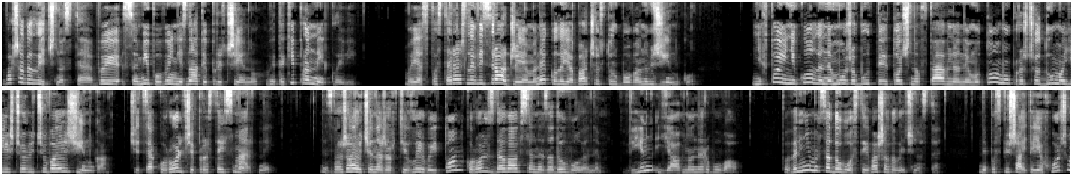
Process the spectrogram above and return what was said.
Ваша величносте, ви самі повинні знати причину, ви такі проникливі. Моя спостережливість зраджує мене, коли я бачу стурбовану жінку. Ніхто і ніколи не може бути точно впевненим у тому, про що думає і що відчуває жінка, чи це король, чи простий смертний. Незважаючи на жартівливий тон, король здавався незадоволеним. Він явно нервував. Повернімося до гостей, ваша величносте. Не поспішайте, я хочу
